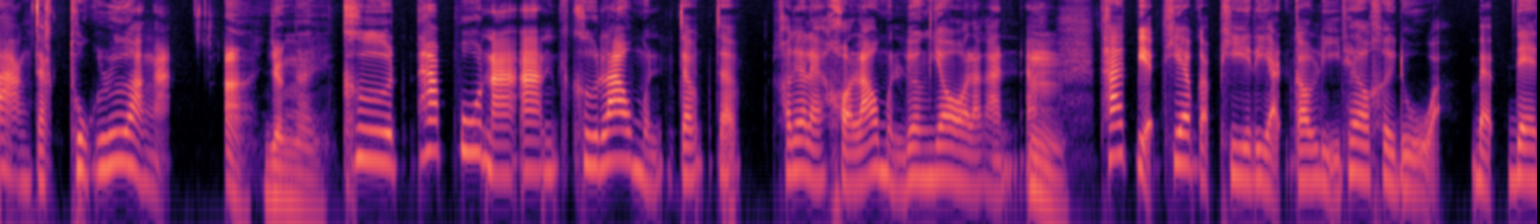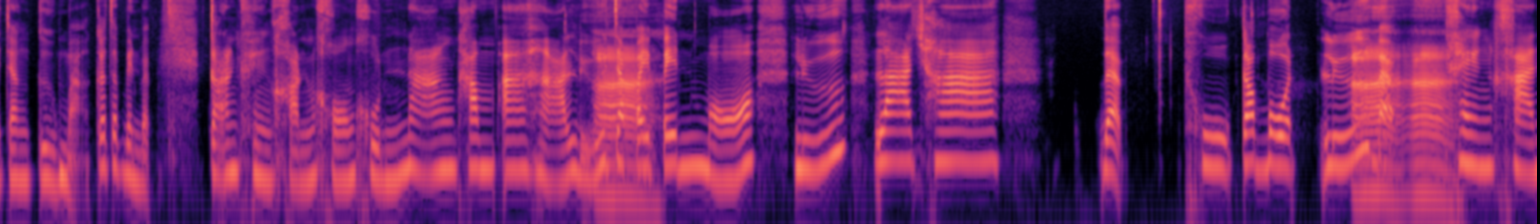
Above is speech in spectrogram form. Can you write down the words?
ต่างจากทุกเรื่องอะ อะยังไง คือถ้าพูดนะอะคือเล่าเหมือนจะจะเขาเรียกอะไรขอเล่าเหมือนเรื่องย่อละกันอะอืมถ้าเปรียบเทียบกับพีเรียดเกาหลีที่เราเคยดูอะแบบแดจังกึมอะก็จะเป็นแบบการแข่งขันของขุนนางทำอาหารหรืออาจะไปเป็นหมอ หรือราชาแบบถูกกบฏหรืออาแบบอ่าแข่งขัน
